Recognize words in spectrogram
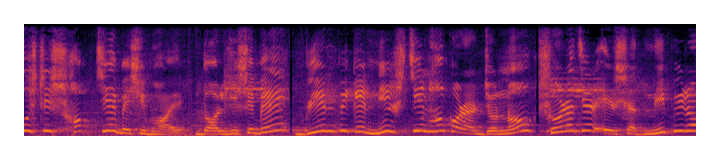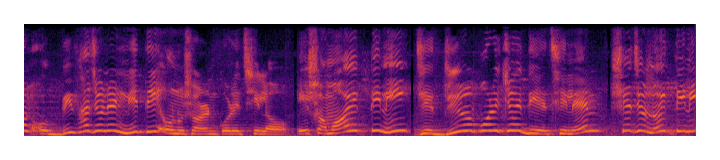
গোষ্ঠীর সবচেয়ে বেশি ভয়। দল হিসেবে বিএনপিকে নিশ্চিহ্ন করার জন্য স্বৈরাচার এরশাদ নিপীড়ন ও বিভাজনের নীতি অনুসরণ করেছিল। এ সময় তিনি যে দৃঢ় পরিচয় দিয়েছিলেন, সেজন্যই তিনি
